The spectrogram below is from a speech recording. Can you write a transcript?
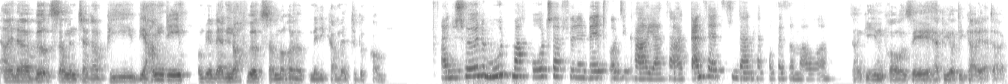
einer wirksamen Therapie. Wir haben die und wir werden noch wirksamere Medikamente bekommen. Eine schöne Mutmachbotschaft für den Welturtikaria-Tag. Ganz herzlichen Dank, Herr Professor Maurer. Danke Ihnen, Frau See. Happy Urtikaria-Tag.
